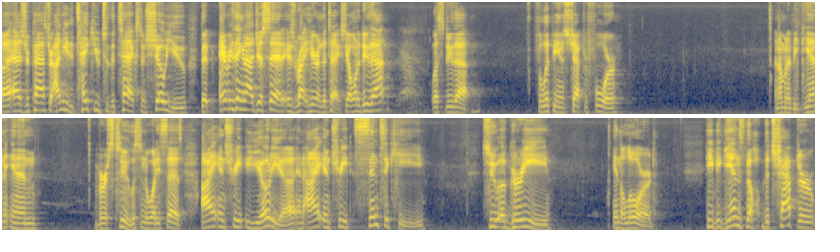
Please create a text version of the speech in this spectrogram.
uh, as your pastor, I need to take you to the text and show you that everything that I just said is right here in the text. Y'all want to do that? Yeah. Let's do that. Philippians chapter 4. And I'm going to begin in verse 2. Listen to what he says I entreat Euodia and I entreat Syntyche to agree in the Lord. He begins the, the chapter,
